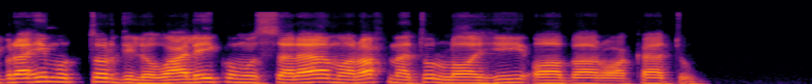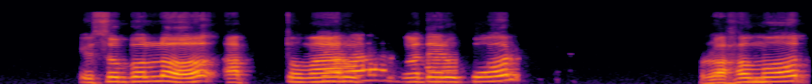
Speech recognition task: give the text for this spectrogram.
ইব্রাহিম উত্তর দিল, ওয়ালাইকুম আসসালাম রাহমাতুল্লাহি বারাকাতু। ইউসুফ বলল তোমার তোমাদের উপর রহমত,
